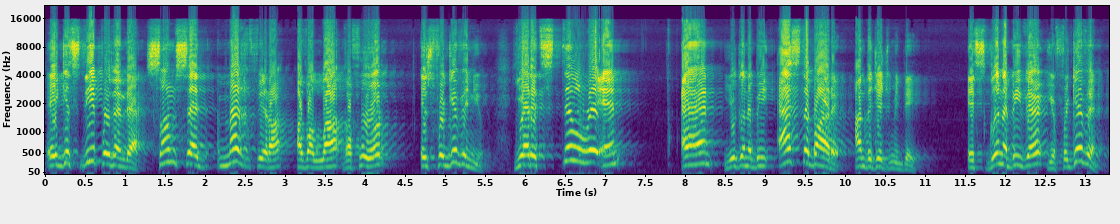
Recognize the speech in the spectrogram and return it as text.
It gets deeper than that. Some said maghfirah of Allah, ghafur, is forgiving you. Yet it's still written and you're going to be asked about it on the judgment day. It's going to be there, you're forgiven.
